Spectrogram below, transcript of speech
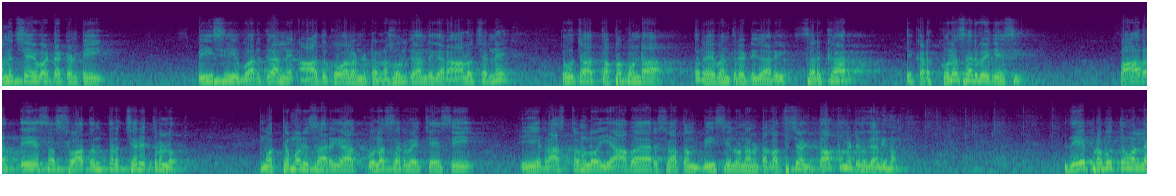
అణచేయబడ్డటువంటి బీసీ వర్గాల్ని ఆదుకోవాలన్నట్టు రాహుల్ గాంధీ గారి ఆలోచనని తూచా తప్పకుండా రేవంత్ రెడ్డి గారి సర్కార్ ఇక్కడ కుల సర్వే చేసి భారతదేశ స్వాతంత్ర చరిత్రలో మొట్టమొదటిసారిగా కుల సర్వే చేసి ఈ రాష్ట్రంలో యాభై ఆరు శాతం బీసీలు ఉన్నట్టు ఒక అఫీషియల్ డాక్యుమెంట్ ఇవ్వగలిగినాం. ఇదే ప్రభుత్వం వల్ల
